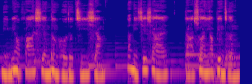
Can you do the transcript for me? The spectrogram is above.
你没有发现任何的迹象，那你接下来打算要变成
